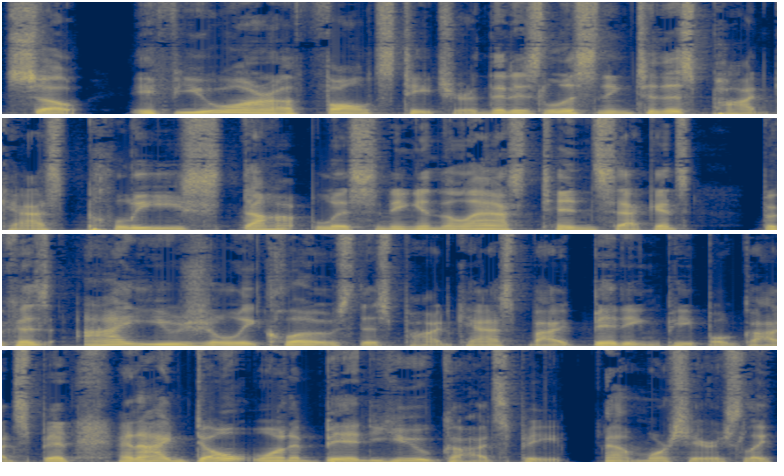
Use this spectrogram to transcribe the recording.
So, if you are a false teacher that is listening to this podcast, please stop listening in the last 10 seconds because I usually close this podcast by bidding people Godspeed, and I don't want to bid you Godspeed. Now, more seriously,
